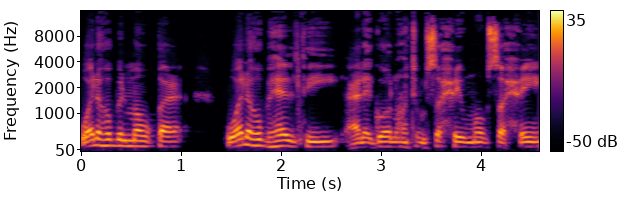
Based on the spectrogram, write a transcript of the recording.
ولا هو بالموقع ولا هو ب healthy على قولهم أنتم صحي ومو بصحي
